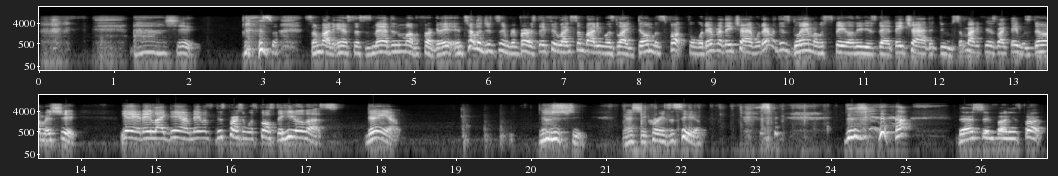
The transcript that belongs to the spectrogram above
ah, shit. so somebody ancestors mad than a motherfucker. They, intelligence in reverse. They feel like somebody was like dumb as fuck for whatever they tried, whatever this glamour spell is that they tried to do. Somebody feels like they was dumb as shit. Yeah, they like damn. They was this person was supposed to heal us. Damn. shit. That shit crazy as hell. this, that shit funny as fuck.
